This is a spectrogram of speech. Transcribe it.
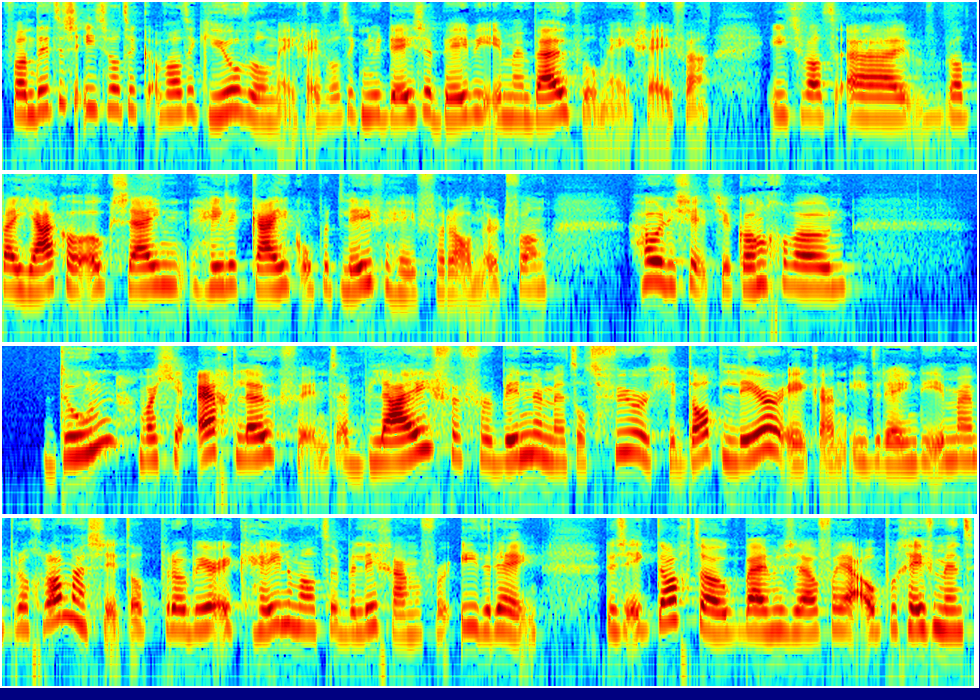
Van dit is iets wat ik, wat ik heel wil meegeven, wat ik nu deze baby in mijn buik wil meegeven iets wat, uh, wat bij Jaco ook zijn hele kijk op het leven heeft veranderd. Van holy shit, je kan gewoon doen wat je echt leuk vindt. En blijven verbinden met dat vuurtje. Dat leer ik aan iedereen die in mijn programma zit. Dat probeer ik helemaal te belichamen voor iedereen. Dus ik dacht ook bij mezelf van ja, op een gegeven moment...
